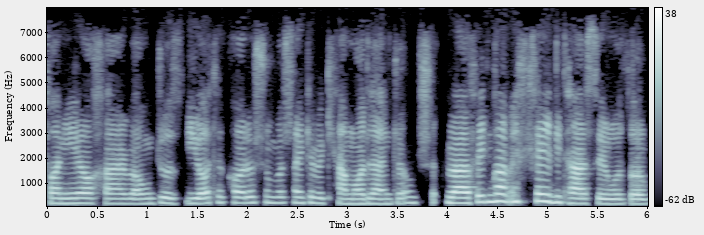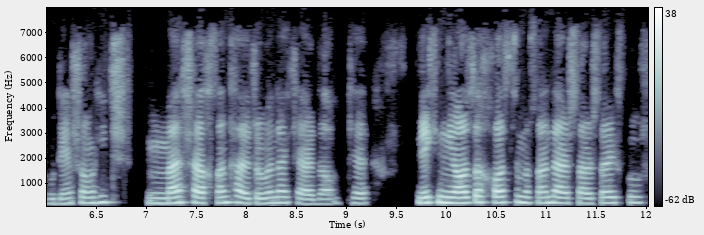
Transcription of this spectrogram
ثانیه آخر و اون جزئیات کارشون باشن که به کمال انجام شه. و فکر می‌کنم این خیلی تاثیرگذار بود. یعنی شما هیچ من شخصا تجربه نکردم که یک نیاز خاصی مثلا در سراسر اکسپوس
